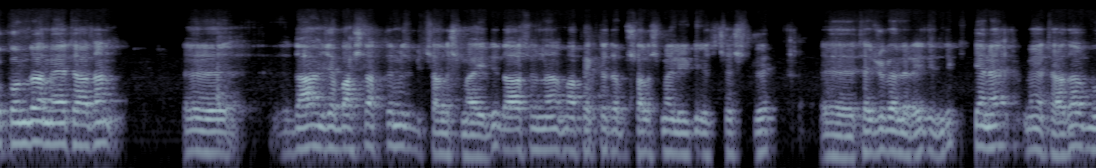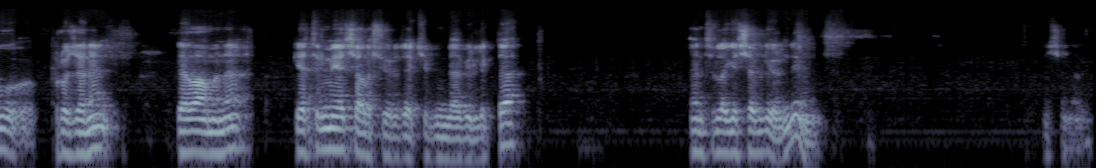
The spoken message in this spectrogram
bu konuda MTA'dan e, daha önce başlattığımız bir çalışmaydı. Daha sonra MAPEK'te de bu çalışmayla ilgili çeşitli e, tecrübeler edindik. Gene META'da bu projenin devamını getirmeye çalışıyoruz ekibimle birlikte. Enter'la geçebiliyorum değil mi? Geçemedim.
